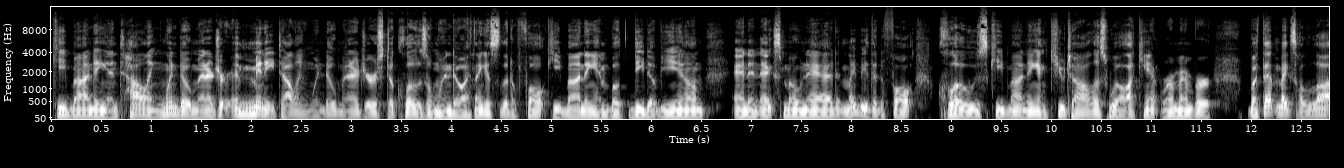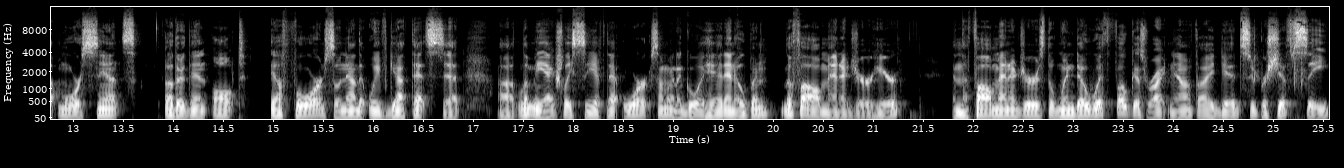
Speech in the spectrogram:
key binding and tiling window manager, and many tiling window managers to close a window. I think it's the default key binding in both DWM and in Xmonad. Maybe the default close key binding in Qtile as well. I can't remember, but that makes a lot more sense other than Alt F4. So now that we've got that set, uh, let me actually see if that works. I'm going to go ahead and open the file manager here. And the file manager is the window with focus right now. If I did Super Shift C,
